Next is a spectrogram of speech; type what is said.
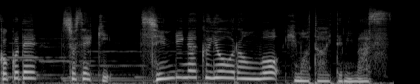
ここで書籍心理学要論を紐解いてみます。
